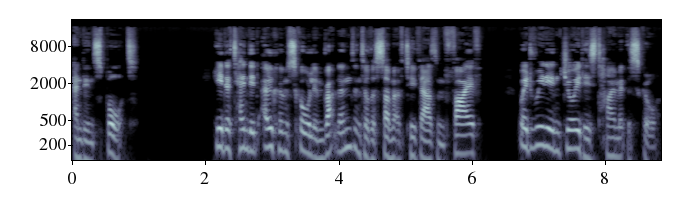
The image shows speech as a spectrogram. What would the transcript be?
and in sport. He had attended Oakham School in Rutland until the summer of 2005, where he'd really enjoyed his time at the school.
